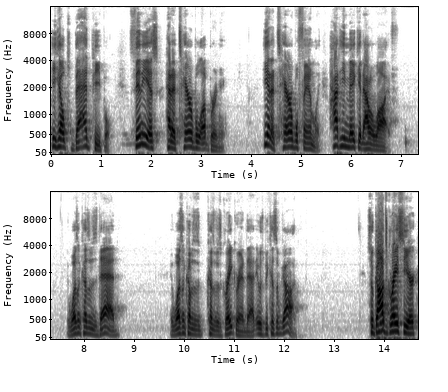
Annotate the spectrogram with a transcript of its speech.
He helps bad people. Phineas had a terrible upbringing. He had a terrible family. How'd he make it out alive? It wasn't because of his dad. It wasn't because of his great granddad. It was because of God. So God's grace here,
